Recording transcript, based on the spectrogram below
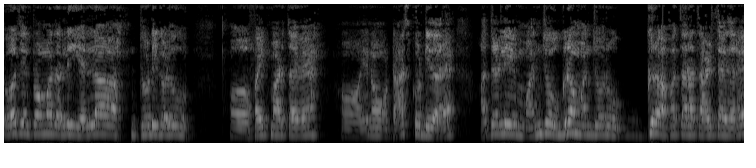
ಇವತ್ತಿನ ಪ್ರೋಮೋದಲ್ಲಿ ಎಲ್ಲಾ ಜೋಡಿಗಳು ಫೈಟ್ ಮಾಡ್ತಾ ಇವೆ. ಏನೋ ಟಾಸ್ಕ್ ಕೊಟ್ಟಿದ್ದಾರೆ. ಅದರಲ್ಲಿ ಮಂಜು, ಉಗ್ರ ಮಂಜು ಅವರು ಉಗ್ರ ಅವತಾರ ತಾಳ್ತಾ ಇದ್ದಾರೆ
